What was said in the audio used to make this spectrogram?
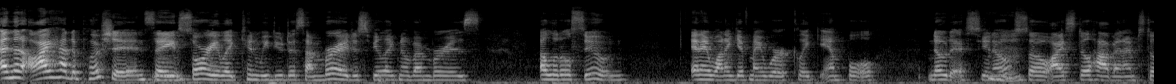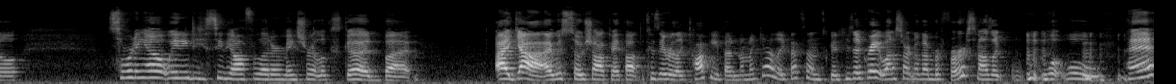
And then I had to push it and say, Mm. sorry, like, can we do December? I just feel like November is a little soon. And I want to give my work, like, ample notice, you know? Mhm. So I still haven't. I'm still sorting out, waiting to see the offer letter, make sure it looks good. But I, yeah, I was so shocked. I thought, because they were, like, talking about it. And I'm like, yeah, like, that sounds good. He's like, great, want to start November 1st? And I was like, whoa, whoa, huh?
